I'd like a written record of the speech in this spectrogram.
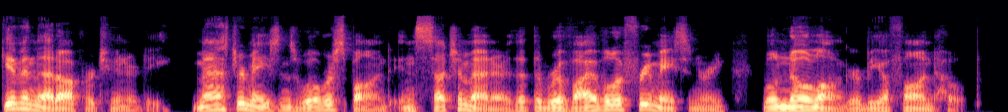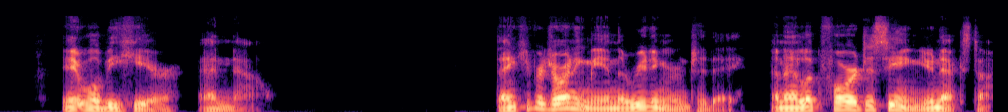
Given that opportunity, Master Masons will respond in such a manner that the revival of Freemasonry will no longer be a fond hope. It will be here and now. Thank you for joining me in the reading room today. and I look forward to seeing you next time.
